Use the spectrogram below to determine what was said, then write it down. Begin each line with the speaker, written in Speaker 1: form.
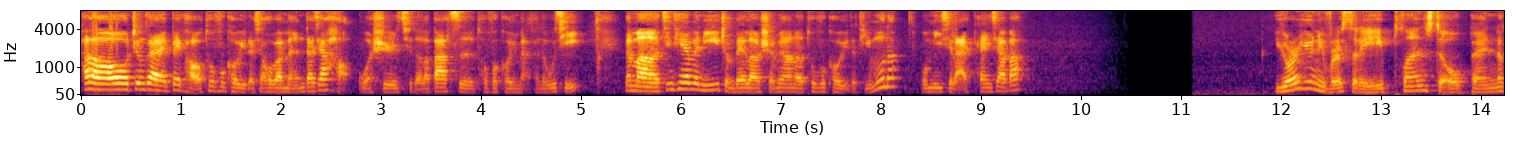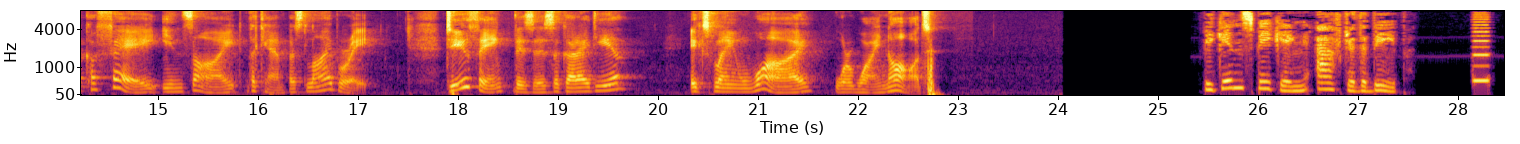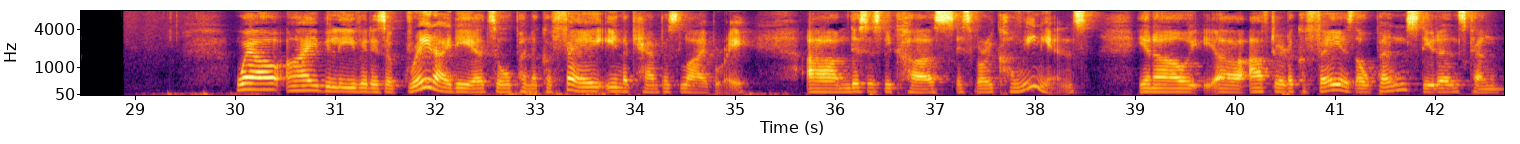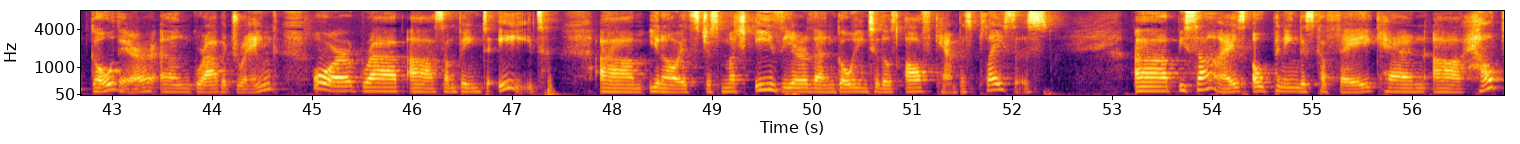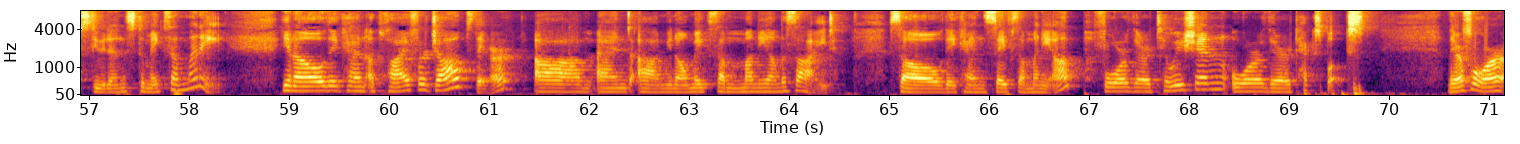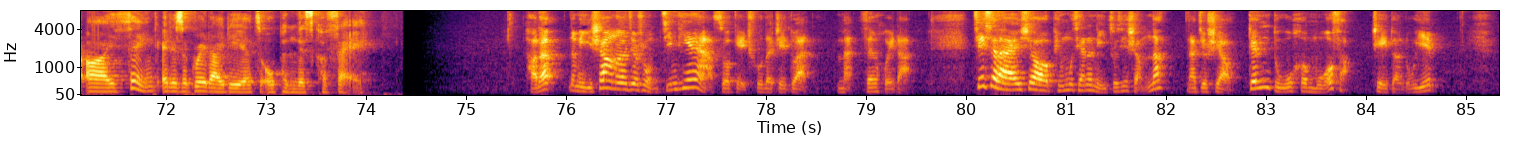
Speaker 1: Hello，正在备考托福口语的小伙伴们，大家好，我是取得了八次托福口语满分的吴奇。那么今天为你准备了什么样的托福口语的题目呢？我们一起来看一下吧。Your university plans to open a cafe inside the campus library. Do you think this is a good idea? Explain why or why not.
Speaker 2: Begin speaking after the beep.
Speaker 1: Well, I believe it is a great idea to open a cafe in the campus library. Um, this is because it's very convenient. You know, uh, after the cafe is open, students can go there and grab a drink or grab uh, something to eat. Um, you know, it's just much easier than going to those off campus places. Uh, besides, opening this cafe can uh, help students to make some money you know, they can apply for jobs there um, and, um, you know, make some money on the side. So they can save some money up for their tuition or their textbooks. Therefore, I think it is a great idea to open this cafe. 好的，那么以上呢就是我们今天啊所给出的这段满分回答。接下来需要屏幕前的你做些什么呢？那就是要跟读和模仿这一段录音。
